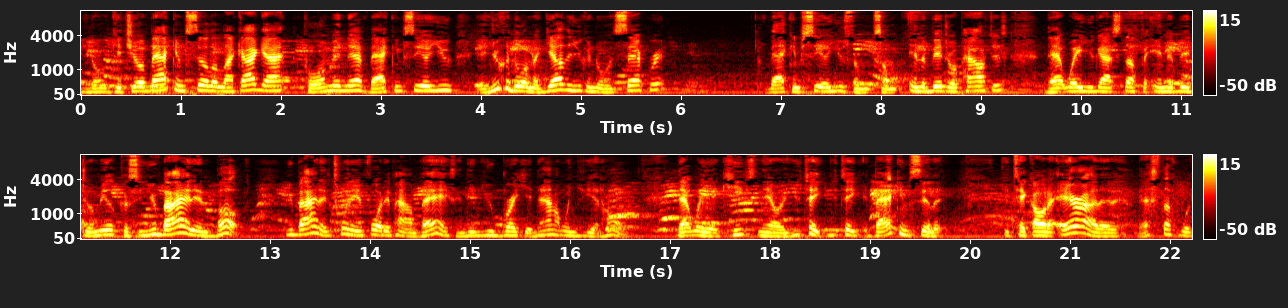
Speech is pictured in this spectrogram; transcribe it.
You know, get you a vacuum sealer like I got. Pour them in there, vacuum seal you. And you can do them together. You can do them separate vacuum seal you some some individual pouches that way you got stuff for individual meals because you buy it in bulk you buy it in 20 and 40 pound bags and then you break it down when you get home. That way it keeps, you know, you take you take vacuum seal it, you take all the air out of it, that stuff will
